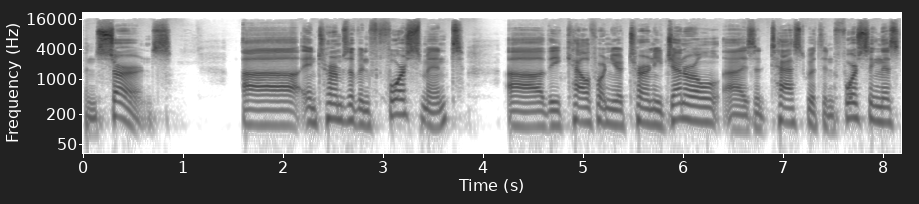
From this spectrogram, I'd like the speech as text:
concerns. Uh, in terms of enforcement, uh, the California Attorney General uh, is tasked with enforcing this.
